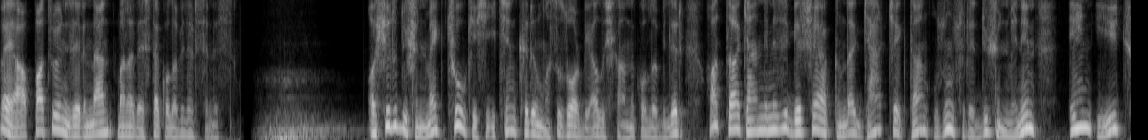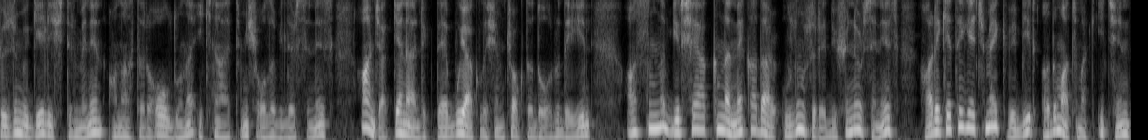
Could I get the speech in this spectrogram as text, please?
veya Patreon üzerinden bana destek olabilirsiniz. Aşırı düşünmek çoğu kişi için kırılması zor bir alışkanlık olabilir. Hatta kendinizi bir şey hakkında gerçekten uzun süre düşünmenin en iyi çözümü geliştirmenin anahtarı olduğuna ikna etmiş olabilirsiniz. Ancak genellikle bu yaklaşım çok da doğru değil. Aslında bir şey hakkında ne kadar uzun süre düşünürseniz harekete geçmek ve bir adım atmak için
